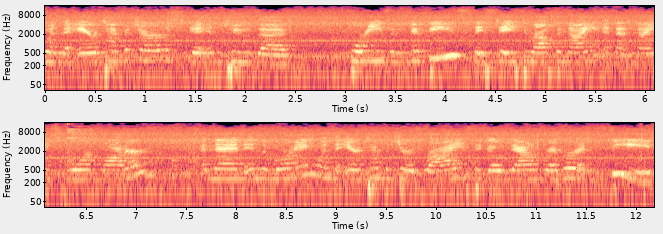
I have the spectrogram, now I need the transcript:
when the air temperatures get into the 40s and 50s. They stay throughout the night in that nice warm water. And then in the morning when the air temperatures rise, they go downriver and feed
